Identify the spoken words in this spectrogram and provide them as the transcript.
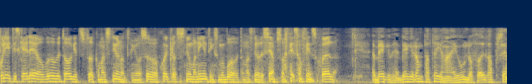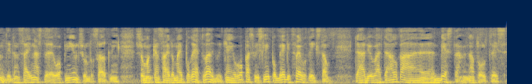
politiska idéer överhuvudtaget så försöker man sno någonting och så självklart så snor man ingenting som är bra utan man snor det sämsta det som finns att stjäla. Bägge, bägge de partierna är under 4 procent i den senaste opinionsundersökningen. Så man kan säga de är på rätt väg. Vi kan ju hoppas vi slipper bägge två i riksdagen. Det hade ju varit det allra eh, bästa naturligtvis.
